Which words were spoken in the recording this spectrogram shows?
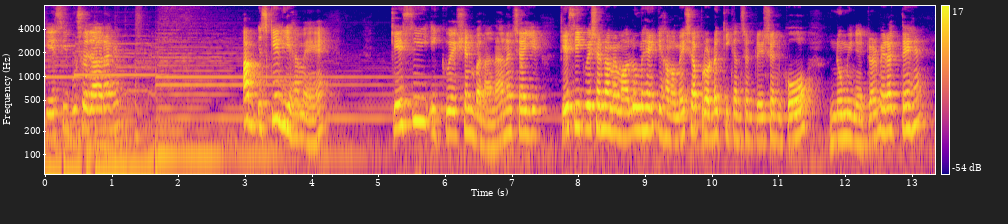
केसी पूछा जा रहा है। अब इसके लिए हमें केसी इक्वेशन बनाना आना चाहिए। केसी इक्वेशन में हमें मालूम है कि हम हमेशा प्रोडक्ट की कंसंट्रेशन को नोमिनेटर में रखते हैं।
